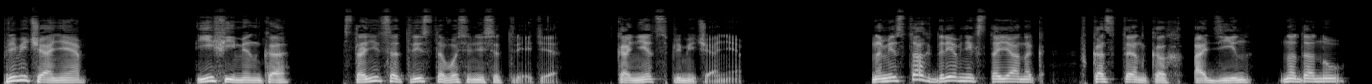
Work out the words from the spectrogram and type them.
Примечание. Ефименко, страница 383. Конец примечания. На местах древних стоянок в Костенках-1 на Дону,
